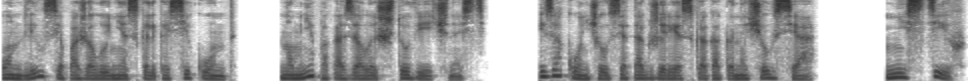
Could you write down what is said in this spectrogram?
Он длился, пожалуй, несколько секунд, но мне показалось, что вечность. И закончился так же резко, как и начался. Не стих,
